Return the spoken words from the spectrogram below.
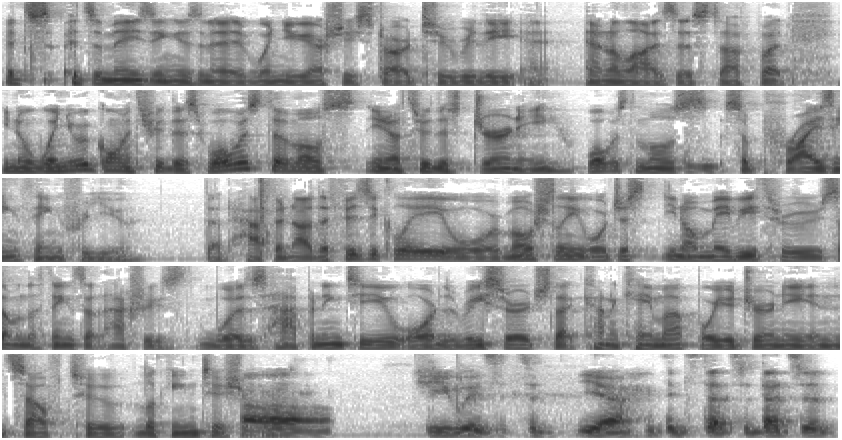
It's it's amazing, isn't it, when you actually start to really a- analyze this stuff. But you know, when you were going through this, what was the most you know through this journey? What was the most mm. surprising thing for you that happened, either physically or emotionally, or just you know maybe through some of the things that actually was happening to you, or the research that kind of came up, or your journey in itself to looking into sugar? Oh, gee whiz! It's a yeah. It's that's a, that's a.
